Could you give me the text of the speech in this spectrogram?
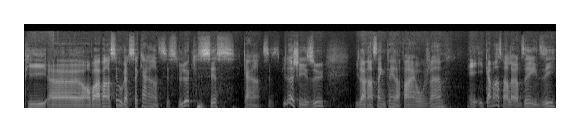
Puis euh, on va avancer au verset 46. Luc 6, 46. Puis là, Jésus, il leur enseigne plein d'affaires aux gens. Et il commence par leur dire, il dit,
